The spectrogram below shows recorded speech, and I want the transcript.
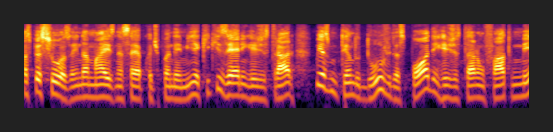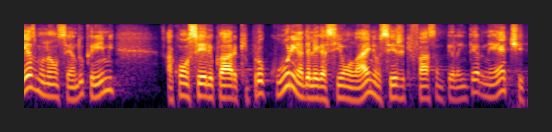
as pessoas, ainda mais nessa época de pandemia, que quiserem registrar, mesmo tendo dúvidas, podem registrar um fato, mesmo não sendo crime, Aconselho, claro, que procurem a delegacia online, ou seja, que façam pela internet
